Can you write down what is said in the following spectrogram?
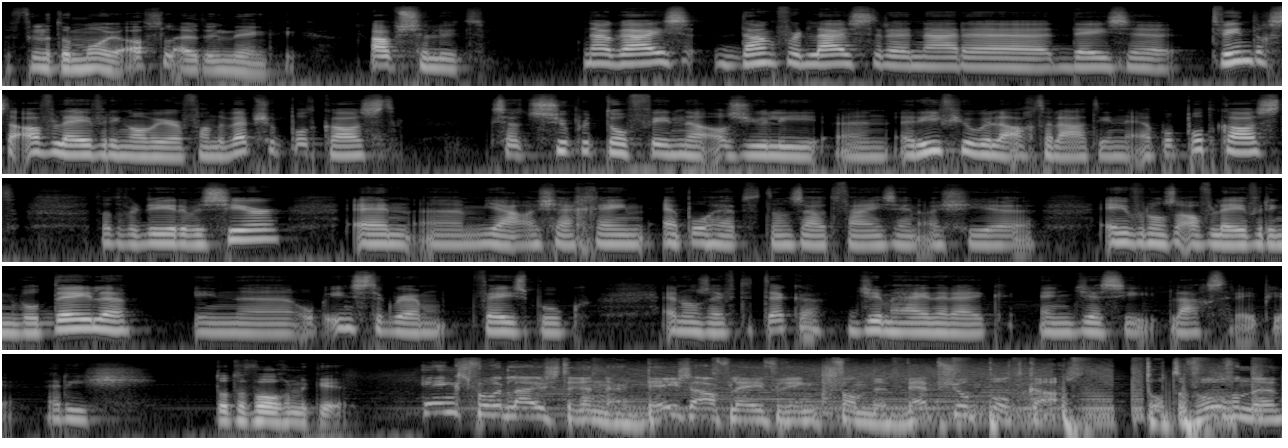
vind het een mooie afsluiting, denk ik. Absoluut. Nou guys, dank voor het luisteren naar uh, deze twintigste aflevering alweer van de Webshop Podcast. Ik zou het super tof vinden als jullie een review willen achterlaten in de Apple Podcast. Dat waarderen we zeer. En um, ja, als jij geen Apple hebt, dan zou het fijn zijn als je uh, een van onze afleveringen wilt delen. In, uh, op Instagram, Facebook. En ons even te taggen. Jim Heidenrijk en Jesse laagstreepje. Tot de volgende keer. Thanks voor het luisteren naar deze aflevering van de Webshop Podcast. Tot de volgende.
